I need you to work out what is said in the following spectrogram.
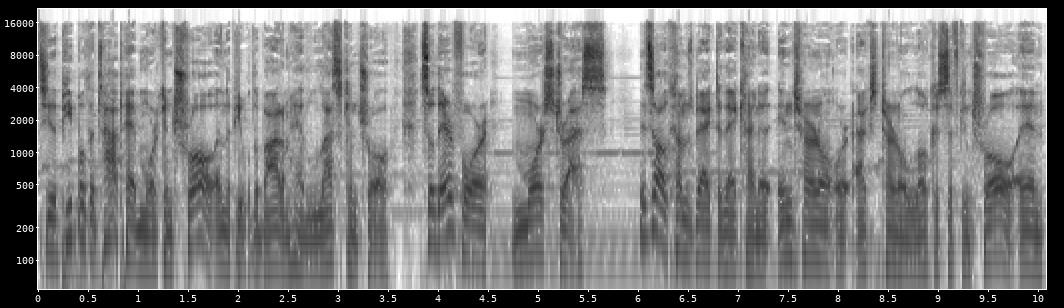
See, the people at the top had more control and the people at the bottom had less control. So, therefore, more stress. This all comes back to that kind of internal or external locus of control. And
